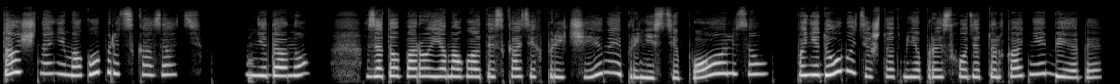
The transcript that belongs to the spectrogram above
точно не могу предсказать. Не дано. Зато порой я могу отыскать их причины и принести пользу. Вы не думайте, что от меня происходят только одни беды.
